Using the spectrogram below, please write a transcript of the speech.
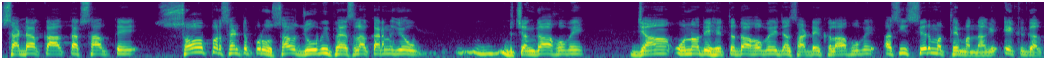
ਸਾਡਾ ਅਕਾਲ ਤਖਤ ਸਾਹਿਬ ਤੇ 100% ਭਰੋਸਾ ਜੋ ਵੀ ਫੈਸਲਾ ਕਰਨਗੇ ਉਹ ਚੰਗਾ ਹੋਵੇ ਜਾਂ ਉਹਨਾਂ ਦੇ ਹਿੱਤ ਦਾ ਹੋਵੇ ਜਾਂ ਸਾਡੇ ਖਿਲਾਫ ਹੋਵੇ ਅਸੀਂ ਸਿਰ ਮੱਥੇ ਮੰਨਾਂਗੇ ਇੱਕ ਗੱਲ।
